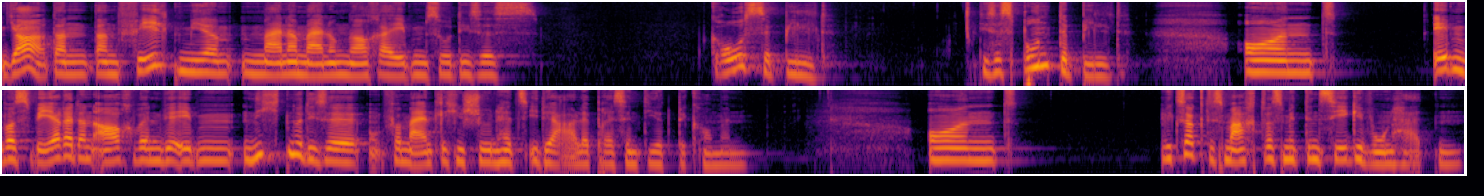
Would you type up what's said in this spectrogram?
ja, dann, dann fehlt mir meiner Meinung nach eben so dieses große Bild, dieses bunte Bild. Und eben, was wäre dann auch, wenn wir eben nicht nur diese vermeintlichen Schönheitsideale präsentiert bekommen? Und wie gesagt, das macht was mit den Sehgewohnheiten.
